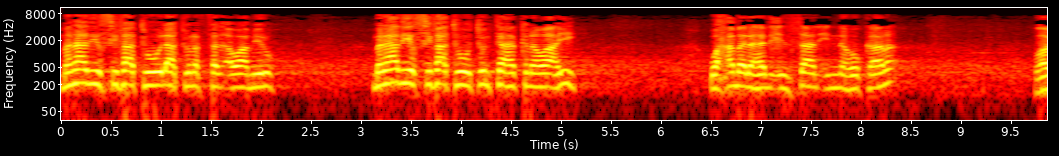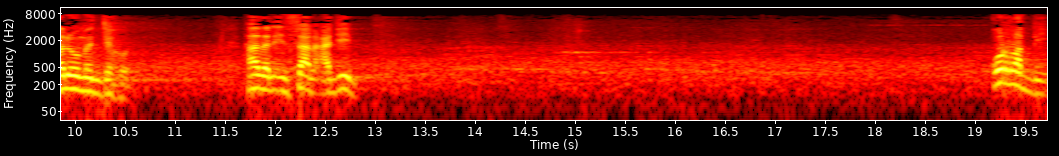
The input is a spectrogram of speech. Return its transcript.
من هذه صفاته لا تنفذ أوامره؟ من هذه صفاته تنتهك نواهيه؟ وحملها الإنسان إنه كان ظلوما جهول هذا الإنسان عجيب. قل ربي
